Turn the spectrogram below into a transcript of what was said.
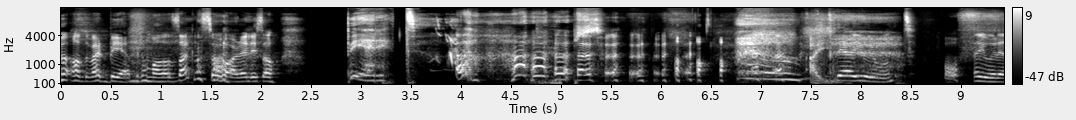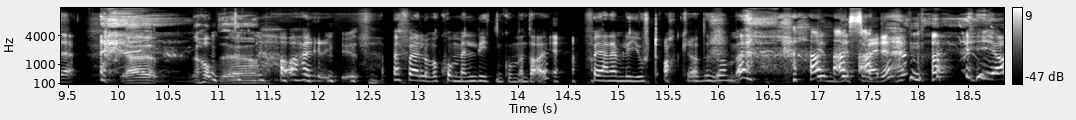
hadde vært bedre om man hadde sagt, så var det liksom Berit! Det gjorde vondt. Det gjorde det. jeg hadde Å, herregud. Jeg Får jeg lov å komme med en liten kommentar? For jeg har nemlig gjort akkurat det samme. Dessverre. Ja.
